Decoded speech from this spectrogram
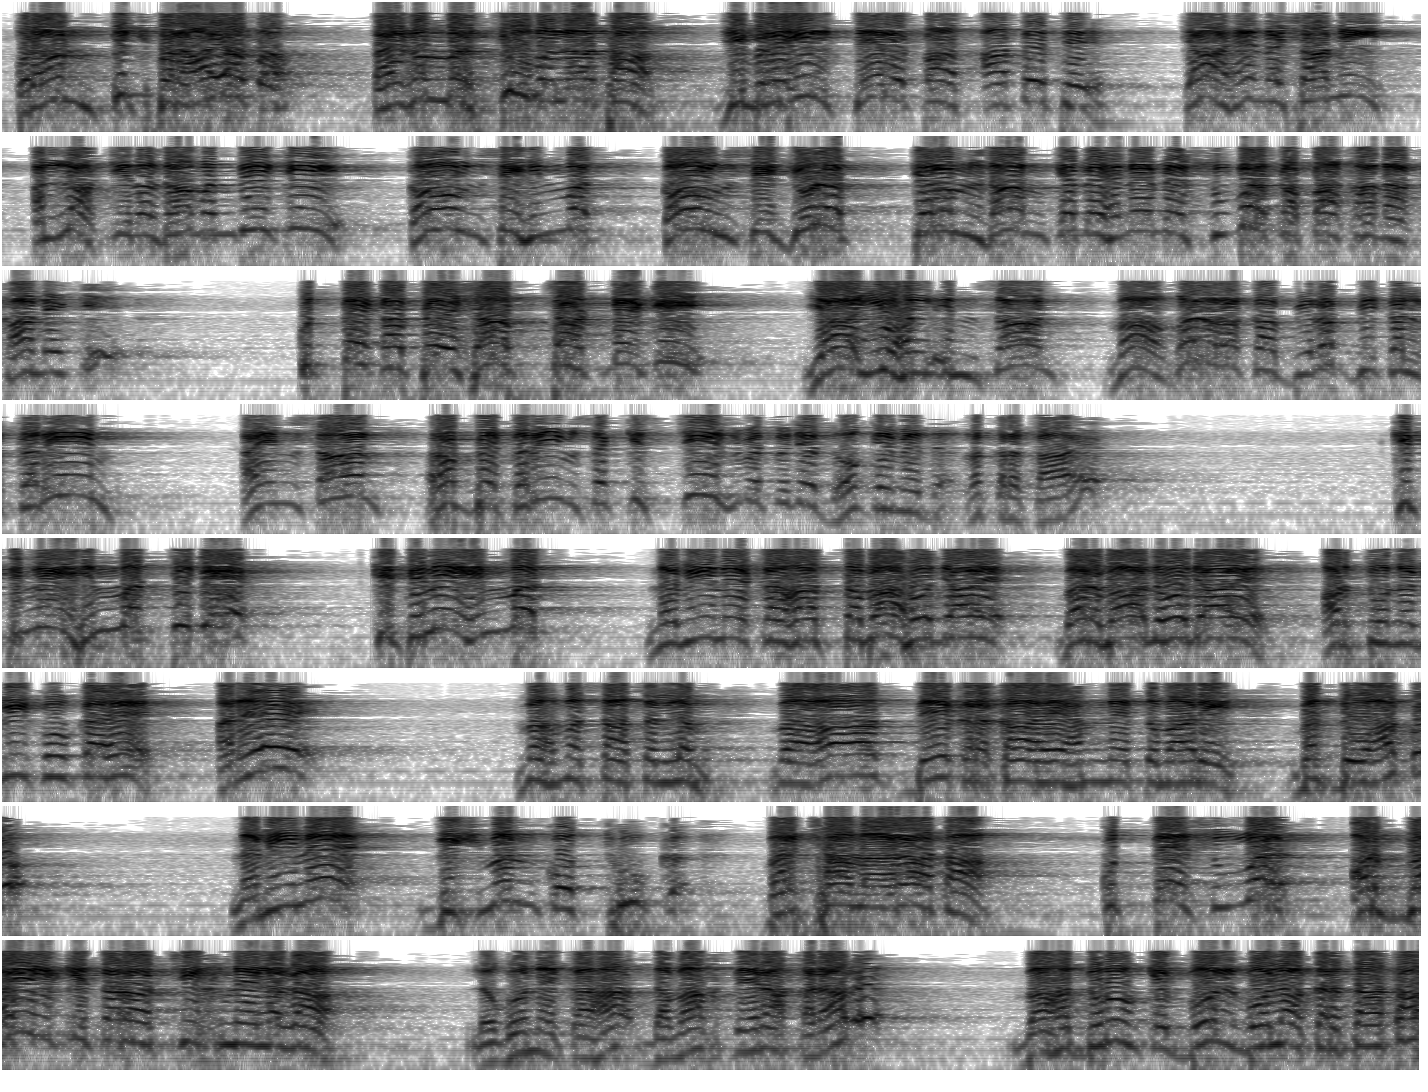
قرآن تجھ پر آیا تھا، پیغمبر کیوں بنا تھا؟ جبرائیل تیرے پاس آتے تھے۔ کیا ہے نشانی؟ اللہ کی رضامندی کی۔ کون سی ہمت، کون سی جرت کہ رمضان کے مہینے میں صبح کا پاخانہ کھانے کی، کتے کا پیشاب چاٹنے کی؟ یا یو انسان ماں غر کا برب کل کریم اے انسان، رب کریم سے کس چیز میں تجھے دھوکے میں رکھ رکھا ہے؟ کتنی ہمت تجھے کتنی ہمت نبی نے کہا تباہ ہو جائے، برباد ہو جائے، اور تو نبی کو کہے، ارے محمد صلی اللہ علیہ وسلم بہت دیکھ رکھا ہے ہم نے تمہاری بد دعا کو۔ نبی نے دشمن کو تھوک، برچھا مارا تھا، کتے سور اور بیل کی طرح چیخنے لگا۔ لوگوں نے کہا، دماغ تیرا خراب ہے؟ بہادروں کے بول بولا کرتا تھا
